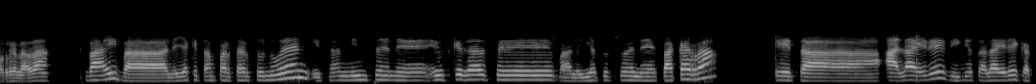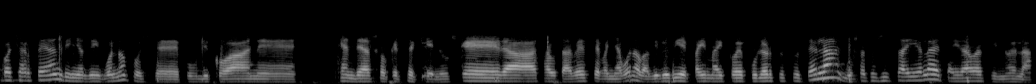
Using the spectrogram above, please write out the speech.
horrela da. Bai, ba, lehiaketan parte hartu nuen, izan nintzen e, euskeraz e, ba, lehiatu zuen e, bakarra, eta ala ere, dinot ala ere, kako txartean, dinot di, bueno, pues, e, publikoan e, jende asko ketzekien euskera, zauta beste, baina, bueno, badirudi epaimaiko ekulertu zutela, gustatu zitzaiela eta irabazi nuela.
